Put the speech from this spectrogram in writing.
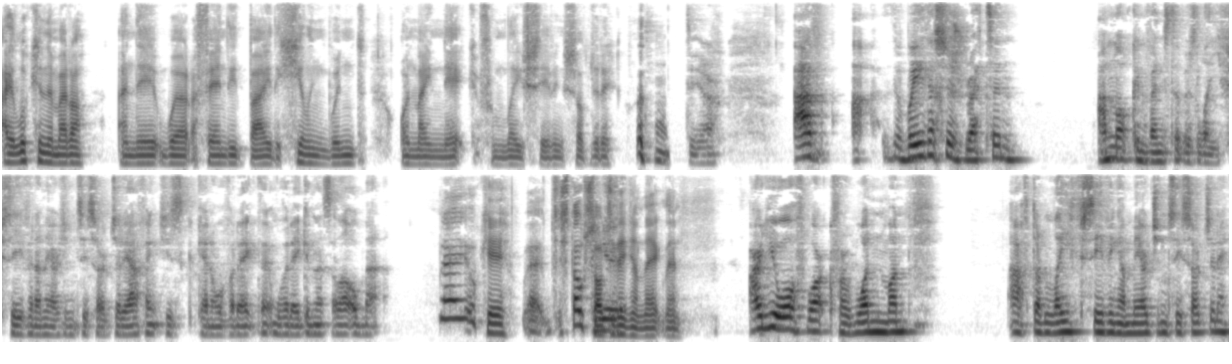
I look in the mirror and they were offended by the healing wound on my neck from life saving surgery. Oh dear. I've I, the way this is written. I'm not convinced it was life saving emergency surgery. I think she's kind of over egging this a little bit. Right, okay. Uh, still surgery You- in your neck then. Are you off work for one month after life saving emergency surgery?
